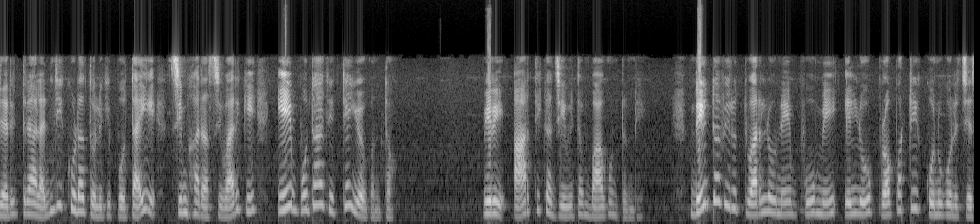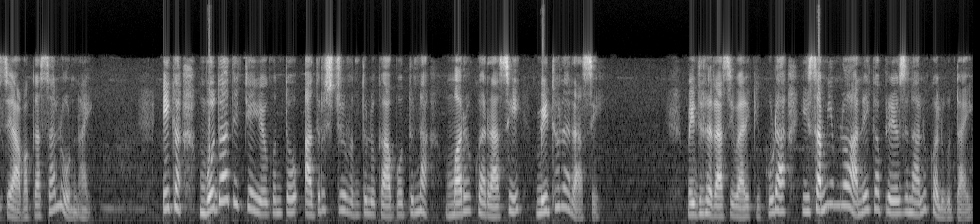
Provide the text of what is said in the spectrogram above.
దరిద్రాలన్నీ కూడా తొలగిపోతాయి సింహరాశి వారికి ఈ బుధాదిత్య యోగంతో. వీరి ఆర్థిక జీవితం బాగుంటుంది. దీంతో వీరు త్వరలోనే భూమి ఇల్లు ప్రాపర్టీ కొనుగోలు చేసే అవకాశాలు ఉన్నాయి. ఇక బుధాదిత్య యోగంతో అదృష్టవంతులు కాబోతున్న మరొక రాశి మిథున రాశి. మిథున రాశి వారికి కూడా ఈ సమయంలో అనేక ప్రయోజనాలు కలుగుతాయి.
